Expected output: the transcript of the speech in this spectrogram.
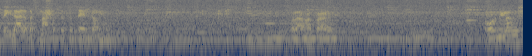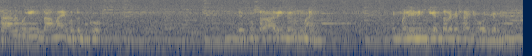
nailalabas-masok sa sa seldang yun. Salamat, pare. Huwag lang sana maging tama yung kutob ko. Eh kung sakaling ganun man, eh, malilintikan talaga sa inyo, Olga na yan.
